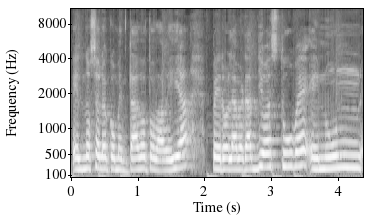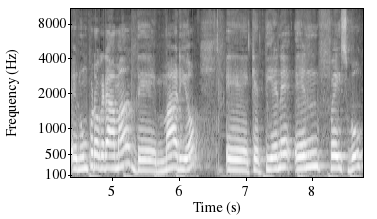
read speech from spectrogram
Él no se lo he comentado todavía, pero la verdad yo estuve en un, en un programa de Mario eh, que tiene en Facebook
